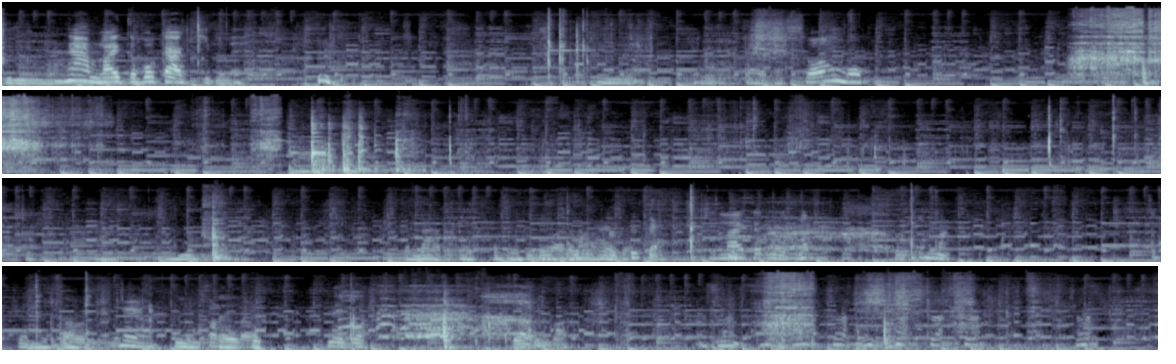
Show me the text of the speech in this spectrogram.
กินดากงามไรกับโบกล้ากินเลยอืมเห็นได้ละสองหมก แม่งตีใส่ไปในบ่ส่วนบ่โ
